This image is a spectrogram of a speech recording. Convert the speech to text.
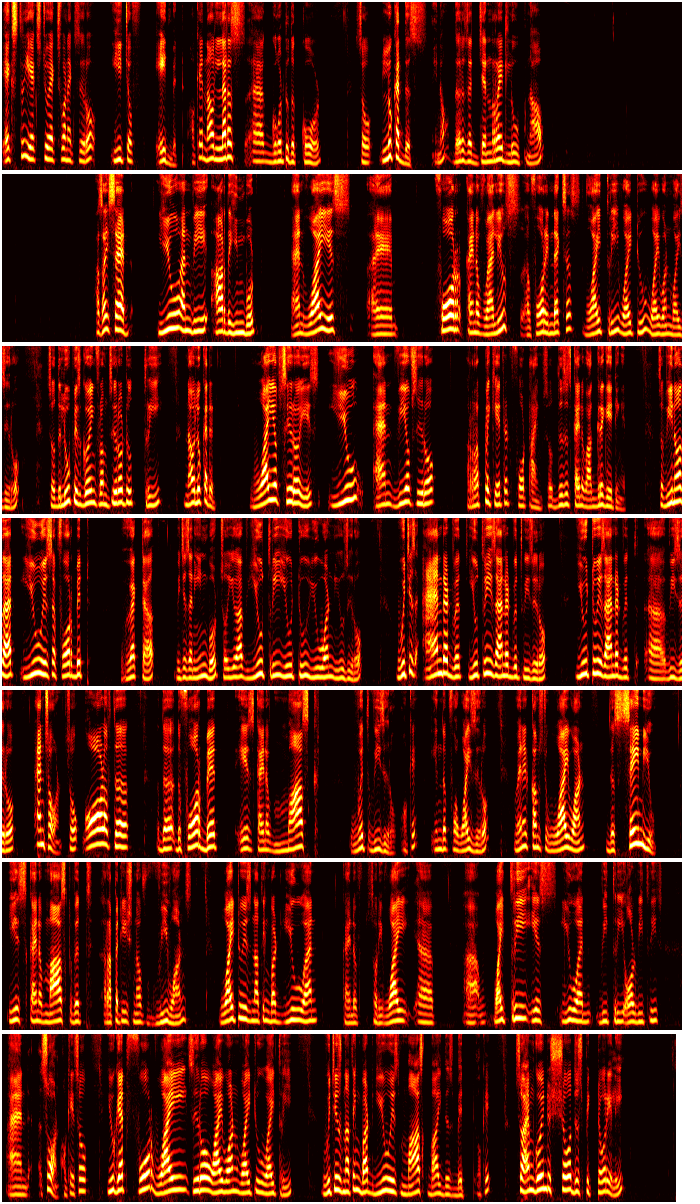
x3 x2 x1 x0 each of 8 bit okay. Now let us uh, go to the code so look at this you know there is a generate loop now. As I said u and v are the input and y is a 4 kind of values uh, 4 indexes y3, y2, y1, y0. So the loop is going from 0 to 3. Now look at it y of 0 is u and v of 0 replicated 4 times. So this is kind of aggregating it. So we know that u is a 4 bit vector which is an input. So you have u3, u2, u1, u0 which is ANDed with u3 is ANDed with v0, u2 is ANDed with uh, v0 and so on. So all of the, the, the 4 bit is kind of masked with v0 okay in the for y0. When it comes to y1 the same u is kind of masked with repetition of v1s, y2 is nothing but u and kind of sorry y uh, y3 is u and v3 all v3s and so on okay. So you get 4 y0, y1, y2, y3 which is nothing but u is masked by this bit okay. So I am going to show this pictorially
